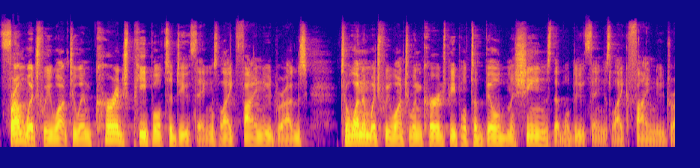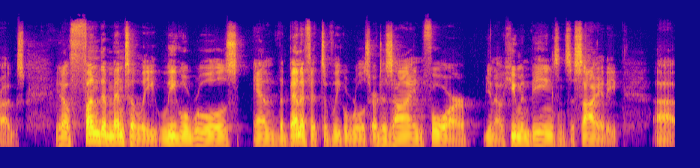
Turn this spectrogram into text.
from which we want to encourage people to do things like find new drugs, to one in which we want to encourage people to build machines that will do things like find new drugs. You know, fundamentally, legal rules and the benefits of legal rules are designed for, you know, human beings and society. Uh,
